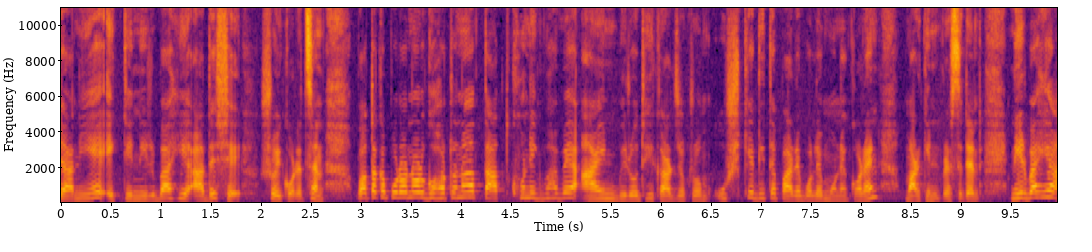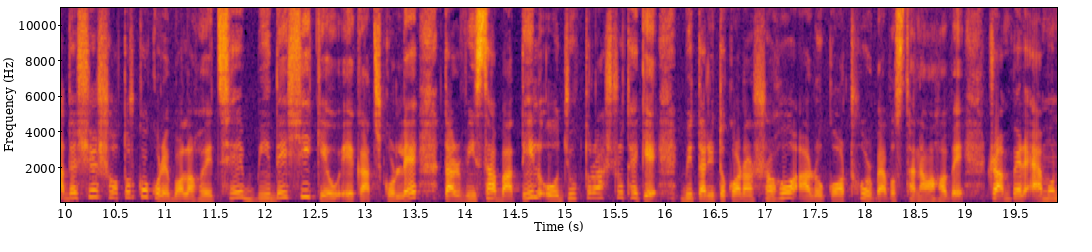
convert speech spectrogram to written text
জানিয়ে একটি নির্বাহী আদেশে সই করেছেন। পতাকা পোড়ানোর ঘটনা তাৎক্ষণিকভাবে আইন বিরোধী কার্যক্রম উস্কে দিতে পারে বলে মনে করেন মার্কিন প্রেসিডেন্ট। নির্বাহী আদেশে সতর্ক করে বলা হয়েছে, বিদেশি কেউ এ কাজ করলে তার ভিসা বাতিল ও যুক্তরাষ্ট্র থেকে বিতাড়িত করার সহ আরও কঠোর ব্যবস্থা নেওয়া হবে। ট্রাম্পের এমন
